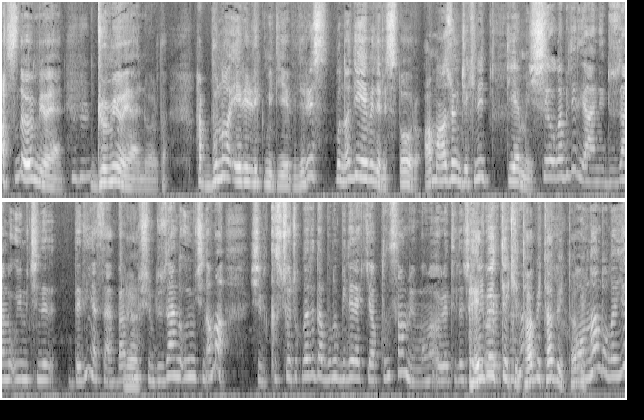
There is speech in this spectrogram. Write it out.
aslında övmüyor yani. Gömüyor yani orada. Ha buna erillik mi diyebiliriz? Buna diyebiliriz. Doğru. Ama az öncekini diyemeyiz. Şey olabilir yani düzenli uyum içinde dedin ya sen. Ben bunu Evet. düşünüyorum. Düzenli uyum için ama şimdi kız çocukları da bunu bilerek yaptığını sanmıyorum. Ona öğretilecek. Elbette ki tabii tabii tabii. Ondan dolayı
